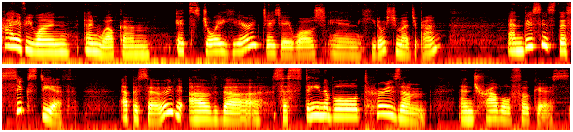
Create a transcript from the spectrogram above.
Hi, everyone, and welcome. It's Joy here, JJ Walsh in Hiroshima, Japan. And this is the 60th episode of the sustainable tourism and travel focus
